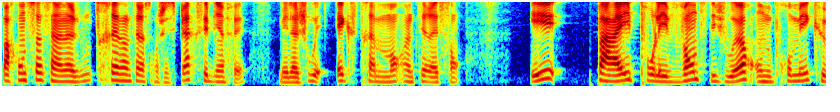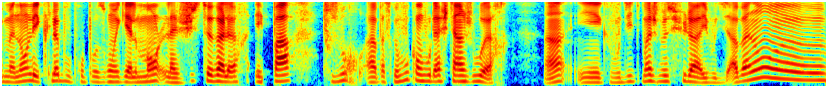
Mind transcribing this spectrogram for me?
Par contre ça c'est un ajout très intéressant. J'espère que c'est bien fait, mais l'ajout est extrêmement intéressant. Et pareil pour les ventes des joueurs, on nous promet que maintenant les clubs vous proposeront également la juste valeur et pas toujours parce que vous quand vous l'achetez un joueur, Hein, et que vous dites moi je veux celui-là, ils vous disent ah bah non, euh,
